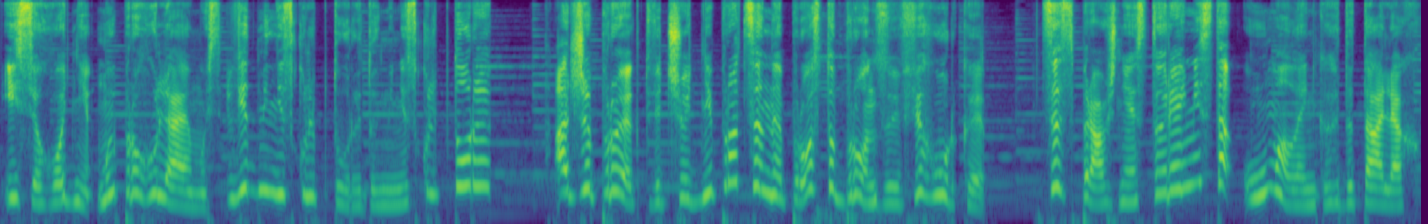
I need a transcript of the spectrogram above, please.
І сьогодні ми прогуляємось від мініскульптури до мініскульптури. Адже проект «Відчуй Дніпро це не просто бронзові фігурки. Це справжня історія міста у маленьких деталях.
